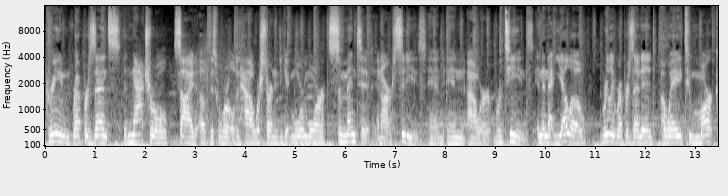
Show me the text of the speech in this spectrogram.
green represents the natural side of this world and how we're starting to get more and more cemented in our cities and in our routines. And then that yellow really represented a way to mark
